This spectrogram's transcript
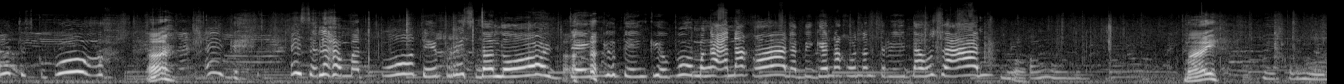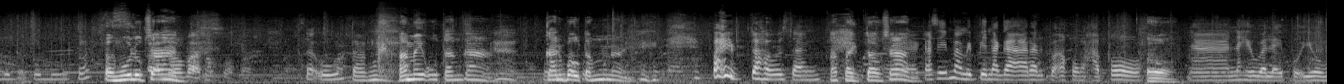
Oh, Diyos ko po. Ha? Salamat po. Te, praise the Lord. Thank you, thank you po. Mga anak ko, nabigyan ako ng 3,000. May Oh. panghulog. May? May panghulog ako bukas. Panghulog saan? Sa utang. Ah, may utang ka. Kano ba utang mo na 5,000. Ah, 5,000. Eh, kasi mami, pinag-aaral po akong apo. Oh. na nahiwalay po yung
